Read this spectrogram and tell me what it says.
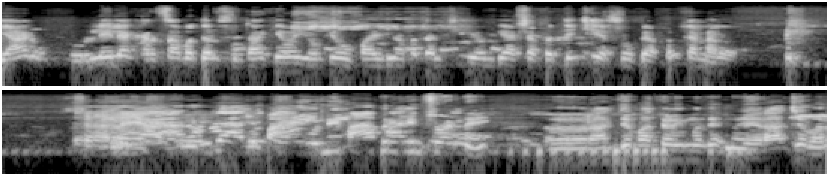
या उरलेल्या खर्चाबद्दल सुद्धा किंवा योग्य उपाययोजनाबद्दलची योग्य अशा पद्धतीची एसओपी आपण करणार आहोत. राज्य पातळीमध्ये म्हणजे राज्यभर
